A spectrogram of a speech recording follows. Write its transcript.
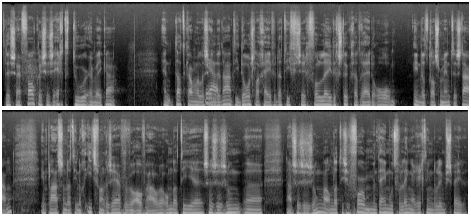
Dus zijn focus is echt Tour en WK. En dat kan wel eens Ja. inderdaad die doorslag geven dat hij zich volledig stuk gaat rijden om in dat klassement te staan. In plaats van dat hij nog iets van reserve wil overhouden, omdat hij eh, zijn seizoen, eh, nou zijn seizoen, maar omdat hij zijn vorm meteen moet verlengen richting de Olympische Spelen.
